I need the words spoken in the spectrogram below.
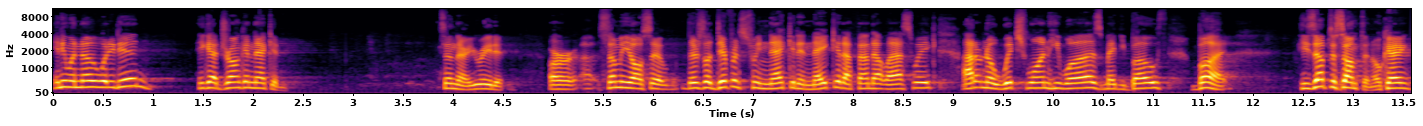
Anyone know what he did? He got drunk and naked. It's in there. You read it. Or uh, some of y'all said there's a difference between naked and naked. I found out last week. I don't know which one he was, maybe both, but he's up to something, okay?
